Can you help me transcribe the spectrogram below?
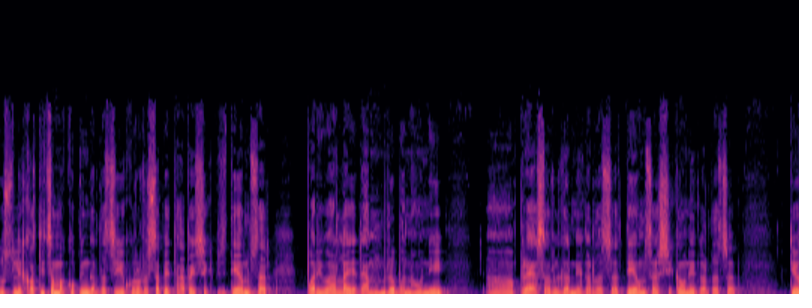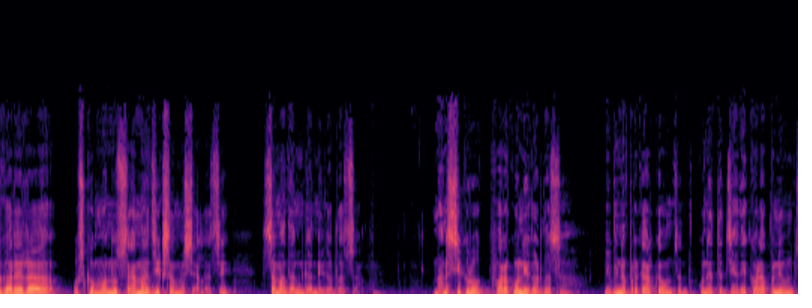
उसले कतिसम्म कोपिङ गर्दछ यो कुरोहरू सबै थाहा पाइसकेपछि त्यही अनुसार परिवारलाई राम्रो बनाउने प्रयासहरू गर्ने गर्दछ त्यही अनुसार सिकाउने गर्दछ। त्यो गरेर उसको मनोसामाजिक समस्यालाई चाहिँ समाधान गर्ने गर्दछ। मानसिक रोग फरक हुने गर्दछ। विभिन्न प्रकारका हुन्छन्। कुनै त ज्यादै कडा पनि हुन्छ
